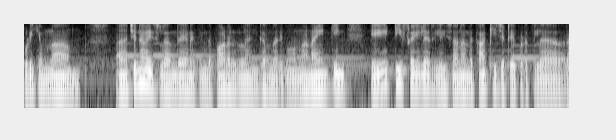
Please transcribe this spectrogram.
பிடிக்கும்னா சின்ன வயசுலேருந்தே எனக்கு இந்த பாடல்கள்லாம் எங்கேருந்து அறிமுகம்னா நைன்டீன் எயிட்டி ஃபைவ்ல ரிலீஸ் ஆன அந்த காக்கி சட்டை படத்தில் வர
